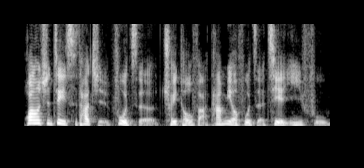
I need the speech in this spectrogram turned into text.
化妆师这一次他只负责吹头发，他没有负责借衣服。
